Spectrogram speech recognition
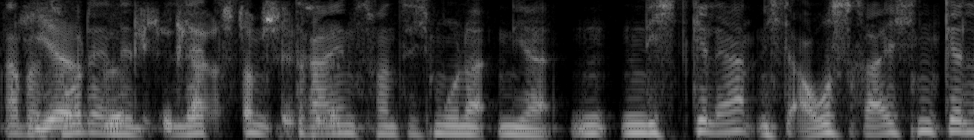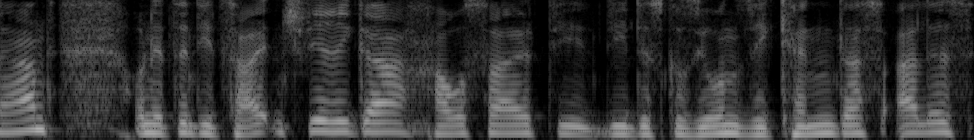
Aber es wurde in den letzten 23 Monaten ja nicht gelernt, nicht ausreichend gelernt. Und jetzt sind die Zeiten schwieriger. Haushalt, die, die Diskussionen, Sie kennen das alles.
